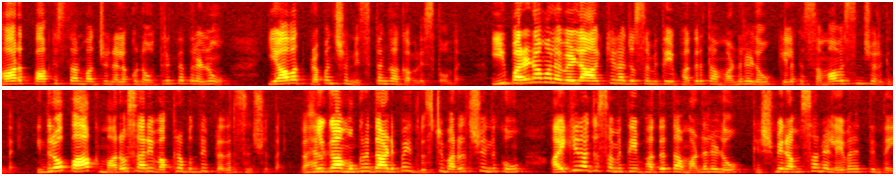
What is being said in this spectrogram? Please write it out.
భారత్ పాకిస్తాన్ మధ్య నెలకొన్న ఉద్రిక్తతలను యావత్ ప్రపంచం నిశ్చితంగా గమనిస్తోంది. ఈ పరిణామాల వేళ ఐక్యరాజ్య సమితి భద్రతా మండలిలో కీలక సమావేశం జరిగింది. ఇందులో పాక్ మరోసారి వక్రబుద్ధి ప్రదర్శించింది. పహల్గా ముగ్గురు దాడిపై దృష్టి మరల్చేందుకు ఐక్యరాజ్య సమితి భద్రతా మండలిలో కశ్మీర్ అంశాన్ని లేవనెత్తింది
